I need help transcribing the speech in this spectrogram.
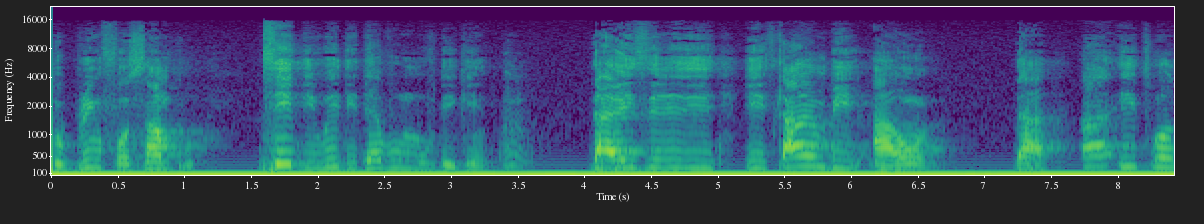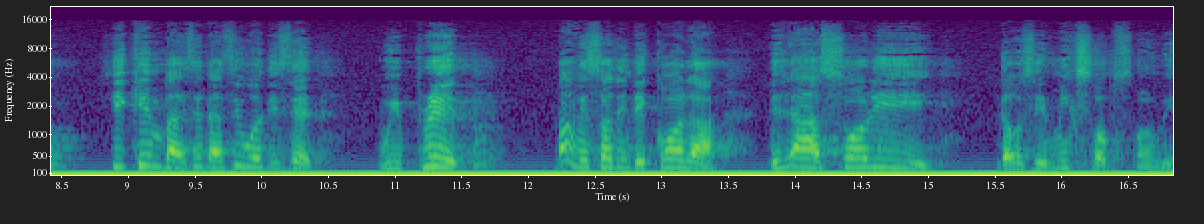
to bring for sample. See the way the devil moved again. That is, it can't be our own. That and it was, he came back, said, I see what he said. We prayed. All of a sudden, they called her. They said, ah, sorry, there was a mix up somewhere.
